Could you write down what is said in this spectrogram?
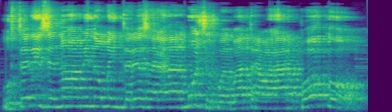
Usted dice, no, a mí no me interesa ganar mucho, pues va a trabajar poco.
